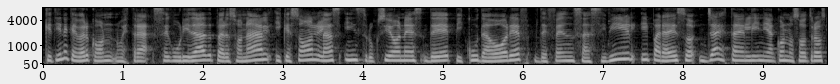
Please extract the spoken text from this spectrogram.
que tiene que ver con nuestra seguridad personal y que son las instrucciones de Picuda Oref, Defensa Civil. Y para eso ya está en línea con nosotros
